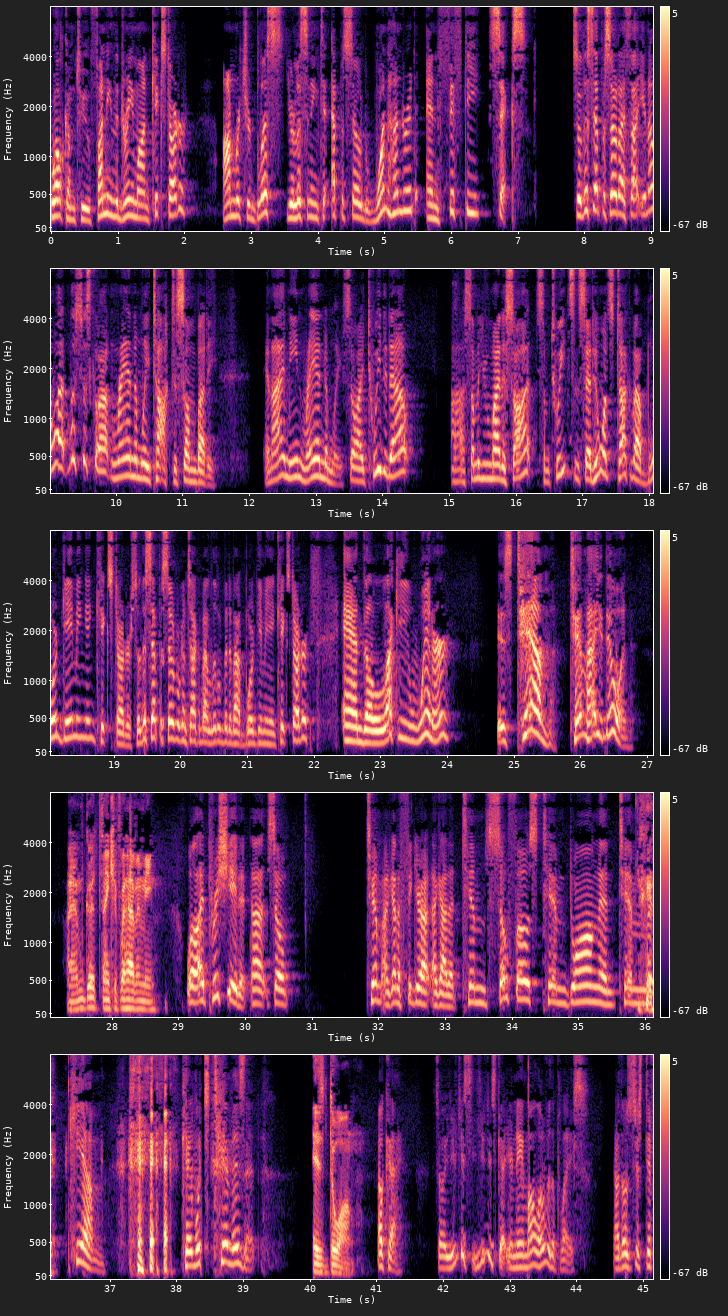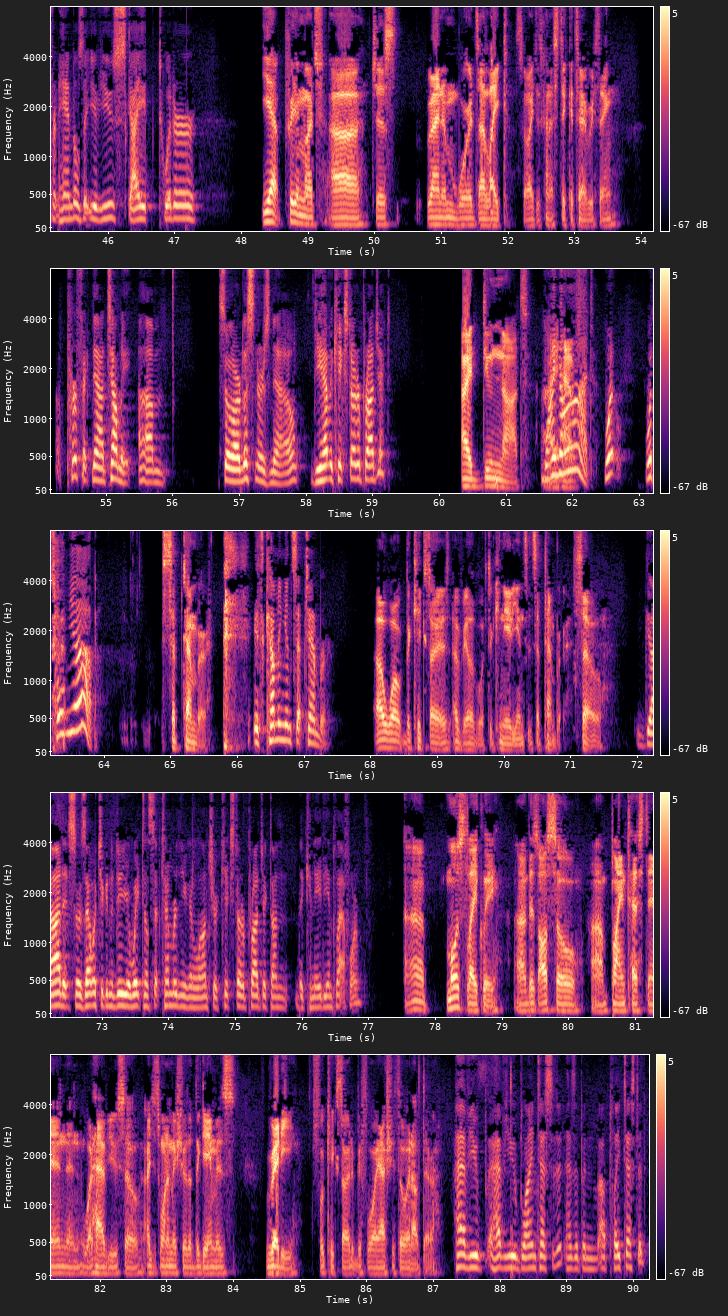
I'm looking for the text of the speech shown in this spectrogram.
Welcome to Funding the Dream on Kickstarter. I'm Richard Bliss. You're listening to episode 156. So, this episode, I thought, you know what? Let's just go out and randomly talk to somebody. And I mean randomly. So, I tweeted out, uh, some of you might have saw it, some tweets and said, who wants to talk about board gaming and Kickstarter? So, this episode, we're going to talk about a little bit about board gaming and Kickstarter. And the lucky winner is Tim. Tim, how you doing? I am good. Thank you for having me. Well, I appreciate it. Uh, so, Tim, I got to figure out. I got a Tim Sophos, Tim Duong, and Tim Kim. okay, which Tim is it? Is Duong. Okay, so you just you just got your name all over the place. Are those just different handles that you've used? Skype, Twitter. Yeah, pretty much. Uh, just random words I like, so I just kind of stick it to everything. Perfect. Now, tell me. Um, so our listeners know. Do you have a Kickstarter project? I do not. Why I not? What What's holding you up? September. it's coming in September. Oh well, the Kickstarter is available to Canadians in September. So. Got it. So is that what you're going to do? You're wait till September, then you're going to launch your Kickstarter project on the Canadian platform? Uh, most likely. Uh, there's also uh, blind testing and what have you. So I just want to make sure that the game is ready for Kickstarter before I actually throw it out there. Have you have you blind tested it? Has it been uh, play tested?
